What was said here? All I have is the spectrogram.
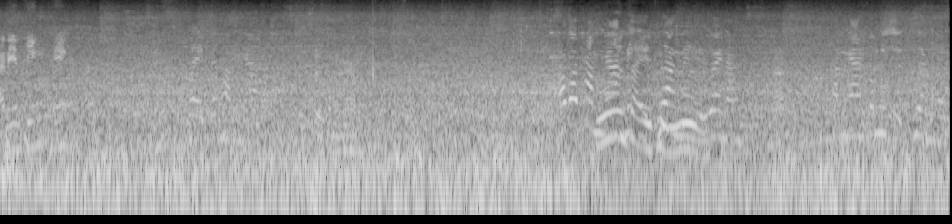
อันนี้ทิ้งทิ้งใส่ไปทำงานใส่ทำงานแล้วก็ทำงานมีใส่อีกเครื่องหนึงถุงนี่ด้วยนะทำงานก็มีอีกเครื่องหนึง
